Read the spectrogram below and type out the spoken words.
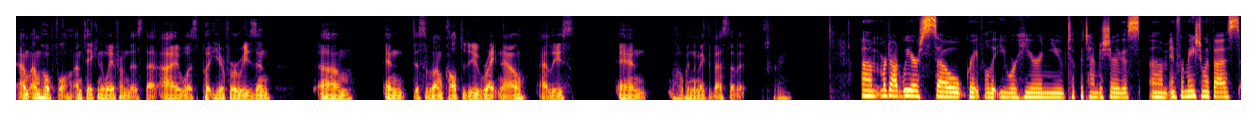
I'm I'm hopeful. I'm taking away from this that I was put here for a reason, um, and this is what I'm called to do right now, at least, and hoping to make the best of it. That's great. Um, Mehrdad, we are so grateful that you were here and you took the time to share this um, information with us.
